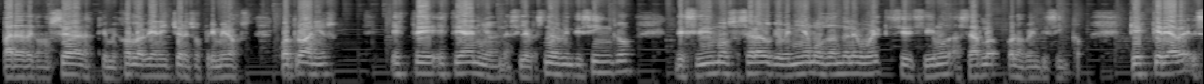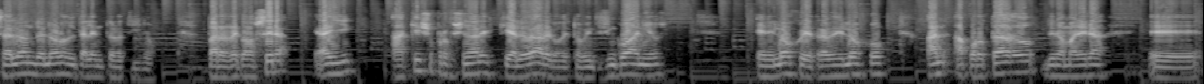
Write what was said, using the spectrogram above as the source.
para reconocer a los que mejor lo habían hecho en esos primeros cuatro años. Este, este año, en la celebración de los 25, decidimos hacer algo que veníamos dándole vueltas y decidimos hacerlo con los 25, que es crear el Salón de Honor del Talento Latino, para reconocer ahí a aquellos profesionales que a lo largo de estos 25 años, en el ojo y a través del ojo, han aportado de una manera eh,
